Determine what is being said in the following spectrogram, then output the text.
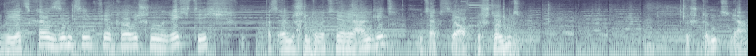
Wo wir jetzt gerade sind, sind wir, glaube ich, schon richtig, was eine bestimmte Materie angeht. Ich sag's dir auch bestimmt. Bestimmt, ja.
